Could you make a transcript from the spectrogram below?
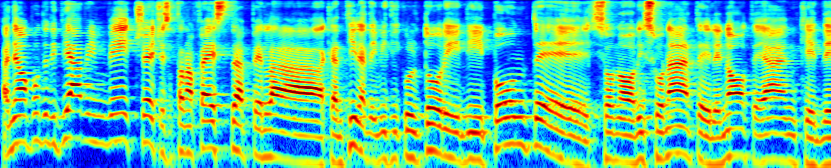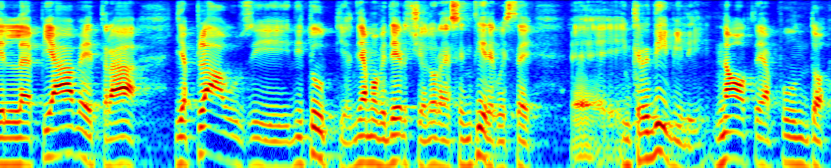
Andiamo a Ponte di Piave invece, c'è stata una festa per la cantina dei viticoltori di Ponte, sono risuonate le note anche del Piave tra gli applausi di tutti, andiamo a vederci allora a sentire queste eh, incredibili note appunto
